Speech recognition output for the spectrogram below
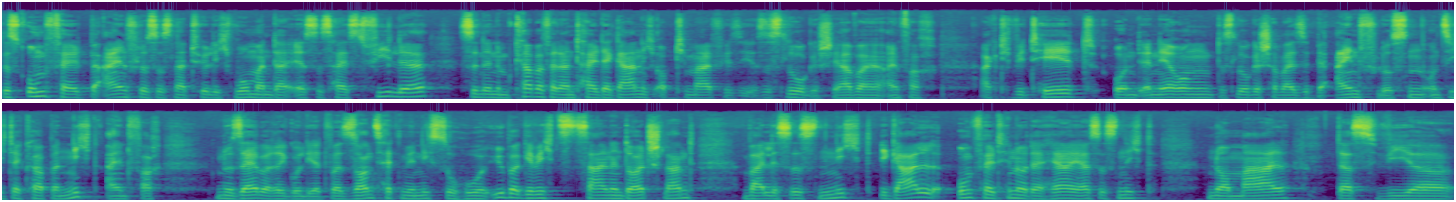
das Umfeld beeinflusst es natürlich, wo man da ist. Das heißt, viele sind in einem Körperfettanteil, der gar nicht optimal für sie ist. Es ist logisch, ja, weil einfach Aktivität und Ernährung das logischerweise beeinflussen und sich der Körper nicht einfach nur selber reguliert, weil sonst hätten wir nicht so hohe Übergewichtszahlen in Deutschland, weil es ist nicht, egal Umfeld hin oder her, ja, es ist nicht normal, dass wir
